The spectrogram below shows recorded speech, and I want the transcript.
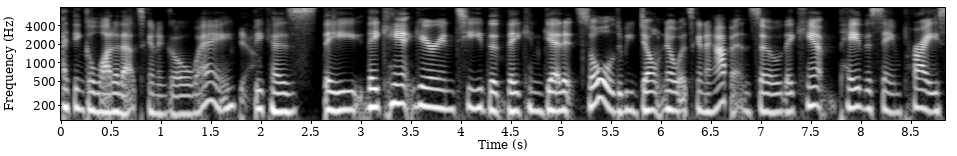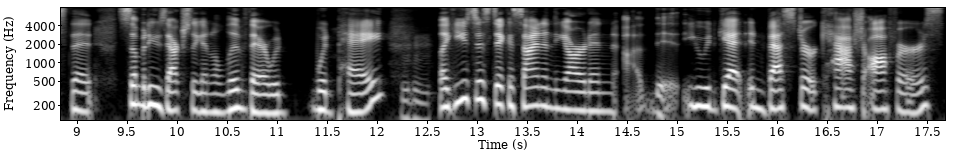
I think a lot of that's going to go away Yeah. because they they can't guarantee that they can get it sold. We don't know what's going to happen. So they can't pay the same price that somebody who's actually going to live there would would pay. Mhm. Like you used to stick a sign in the yard and uh, you would get investor cash offers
